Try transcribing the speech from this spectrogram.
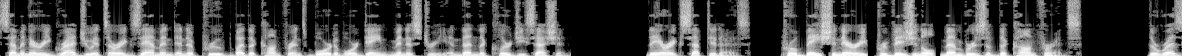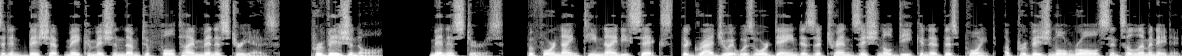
seminary graduates are examined and approved by the Conference Board of Ordained Ministry and then the clergy session. They are accepted as probationary provisional members of the conference. The resident bishop may commission them to full-time ministry as provisional ministers. Before 1996, the graduate was ordained as a transitional deacon at this point, a provisional role since eliminated.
